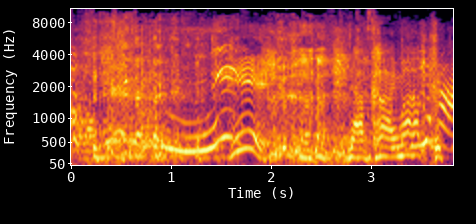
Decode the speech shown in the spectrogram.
บพี่หยาบคายมาก พี่ค่ะ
